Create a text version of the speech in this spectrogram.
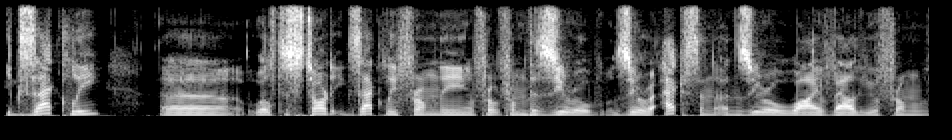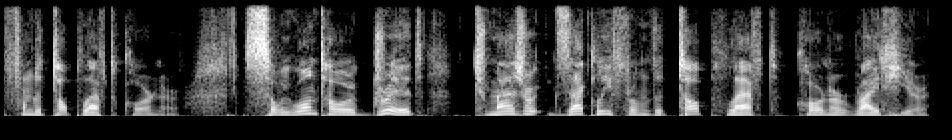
exactly uh, well to start exactly from the from, from the zero zero x and, and zero y value from from the top left corner. So we want our grid to measure exactly from the top left corner right here.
